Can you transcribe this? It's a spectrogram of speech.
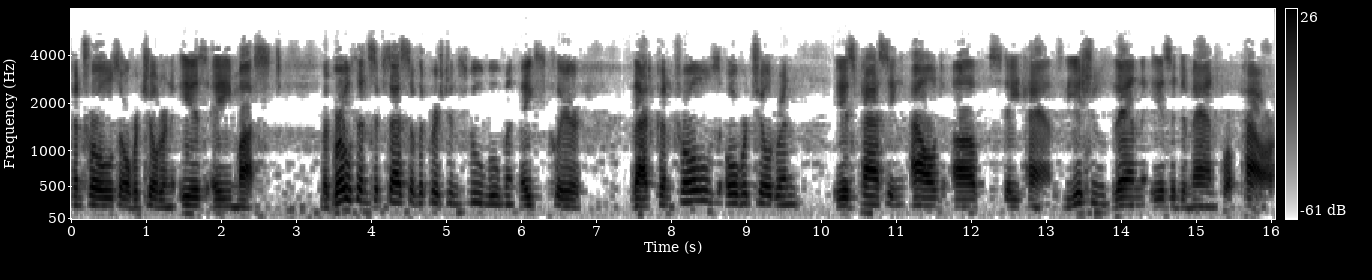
controls over children is a must. The growth and success of the Christian school movement makes clear that controls over children is passing out of state hands. The issue then is a demand for power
